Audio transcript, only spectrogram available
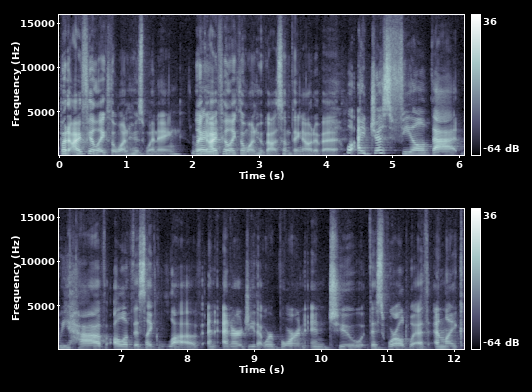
But I feel like the one who's winning. Right. Like, I feel like the one who got something out of it. Well, I just feel that we have all of this like love and energy that we're born into this world with. And like,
